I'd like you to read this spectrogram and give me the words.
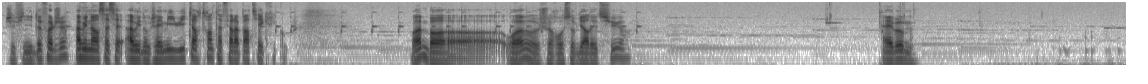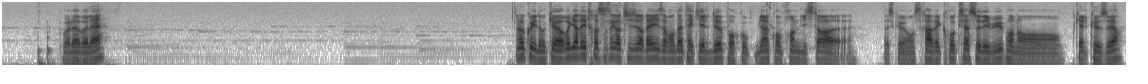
J'ai fini deux fois le jeu? Ah oui, non, ça c'est... Ah oui, donc j'avais mis 8h30 à faire la partie avec Riku. Ouais, bah... Ouais, bah, je vais re-sauvegarder dessus. hein. Allez, boum. Voilà, voilà. Donc oui, donc euh, regardez 358 Days avant d'attaquer le 2 pour bien comprendre l'histoire. euh, parce qu'on sera avec Roxas au début pendant quelques heures.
